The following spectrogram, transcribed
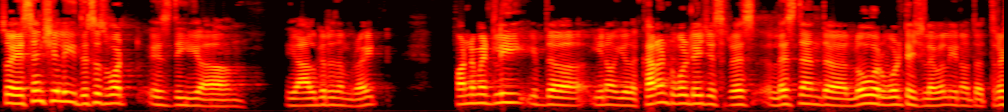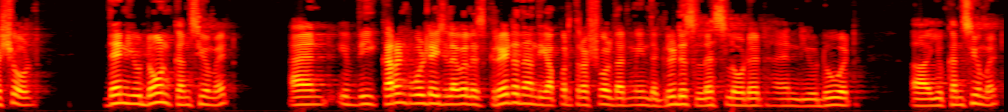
So essentially, this is what is the, um, the algorithm, right? Fundamentally, if the, you know, the current voltage is less than the lower voltage level, you know, the threshold, then you don't consume it. And if the current voltage level is greater than the upper threshold, that means the grid is less loaded and you do it, uh, you consume it.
